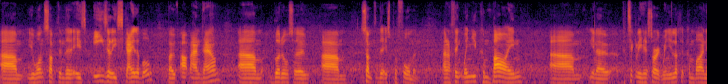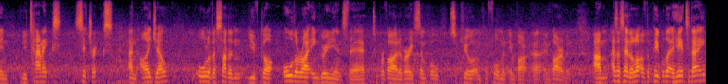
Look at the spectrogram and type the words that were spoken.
um, you want something that is easily scalable, both up and down, um, but also um, something that is performant. And I think when you combine um, you know, particularly historic, when you look at combining Nutanix, Citrix, and iGel, all of a sudden you've got all the right ingredients there to provide a very simple, secure and performant envir uh, environment. Um, as I said, a lot of the people that are here today,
